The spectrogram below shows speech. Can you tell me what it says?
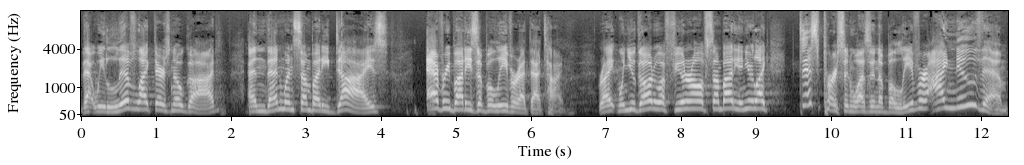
that we live like there's no God, and then when somebody dies, everybody's a believer at that time, right? When you go to a funeral of somebody and you're like, this person wasn't a believer. I knew them.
